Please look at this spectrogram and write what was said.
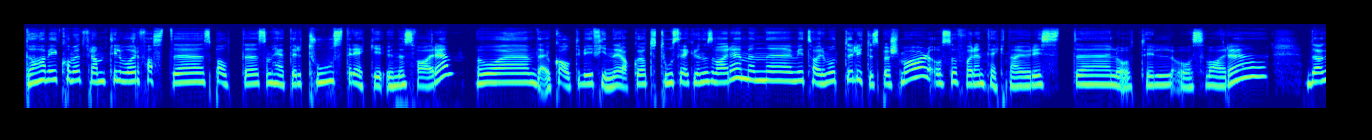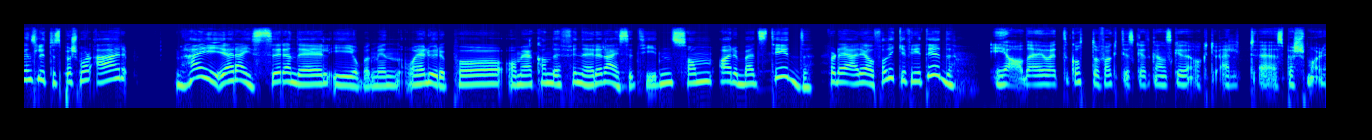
Da har vi kommet fram til vår faste spalte som heter To streker under svaret. Og eh, det er jo ikke alltid vi finner akkurat to streker under svaret, men eh, vi tar imot lyttespørsmål, og så får en Tekna-jurist eh, lov til å svare. Dagens lyttespørsmål er Hei, jeg reiser en del i jobben min, og jeg lurer på om jeg kan definere reisetiden som arbeidstid, for det er iallfall ikke fritid. Ja, det er jo et godt og faktisk et ganske aktuelt eh, spørsmål.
